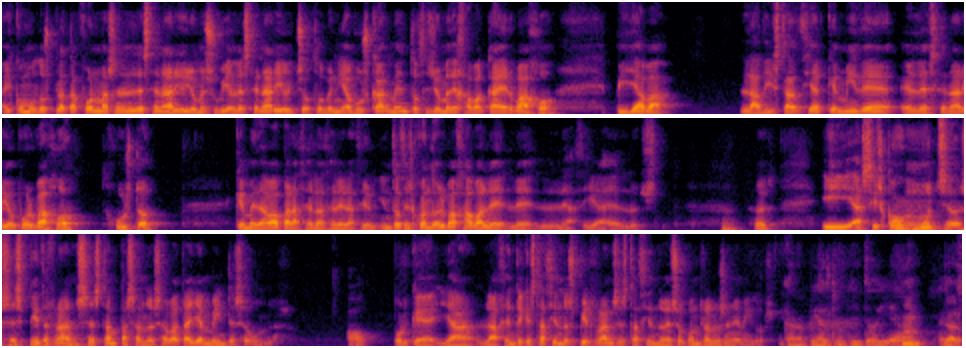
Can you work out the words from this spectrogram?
hay como dos plataformas en el escenario, yo me subía al escenario, el chozo venía a buscarme, entonces yo me dejaba caer bajo, pillaba la distancia que mide el escenario por bajo, justo, que me daba para hacer la aceleración. Y entonces cuando él bajaba le, le- hacía el... ¿sabes? Y así es como muchos speedruns están pasando esa batalla en 20 segundos. Oh, Porque ya la gente que está haciendo speedruns está haciendo eso contra los enemigos. claro, pilla el truquito y ya Mm, es claro.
